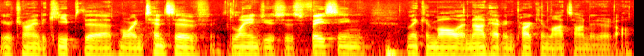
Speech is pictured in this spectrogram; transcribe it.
you're trying to keep the more intensive land uses facing Lincoln Mall and not having parking lots on it at all.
